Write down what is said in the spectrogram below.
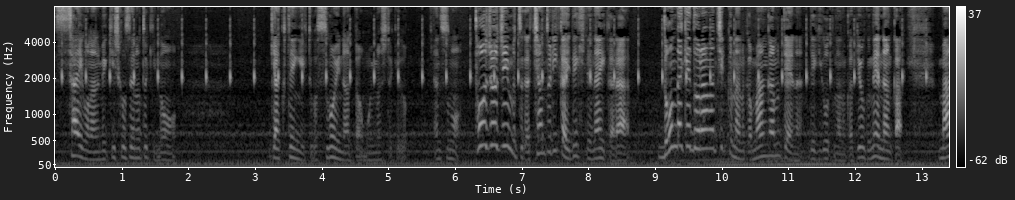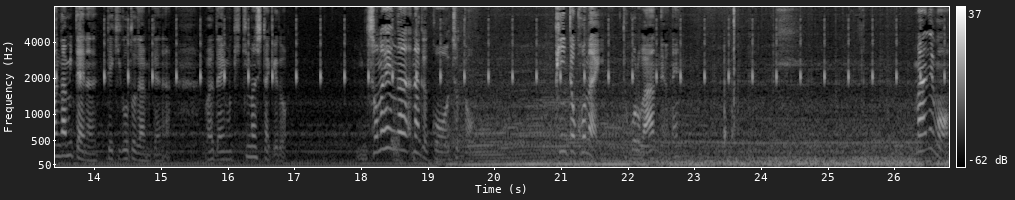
最後のメキシコ戦の時の逆転劇とかすごいなとは思いましたけど、あのその、登場人物がちゃんと理解できてないから、どんだけドラマチックなのか漫画みたいな出来事なのかってよくね、なんか漫画みたいな出来事だみたいな話題も聞きましたけど、その辺がなんかこうちょっとピンとこないところがあるんだよね。まあでも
